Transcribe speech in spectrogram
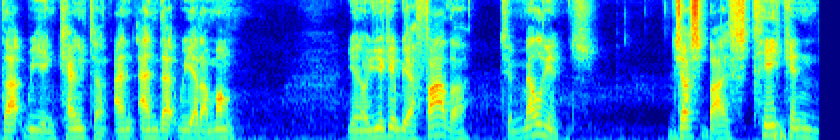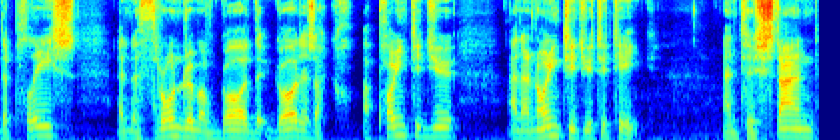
that we encounter and, and that we are among. You know, you can be a father to millions just by taking the place in the throne room of God that God has appointed you and anointed you to take and to stand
